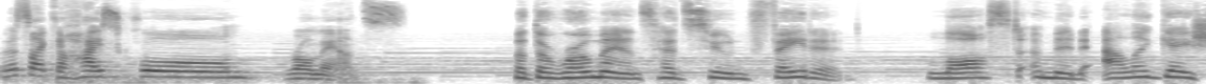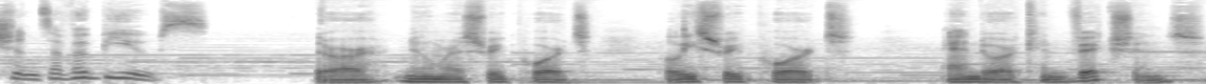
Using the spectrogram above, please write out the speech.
it was like a high school romance. But the romance had soon faded, lost amid allegations of abuse. There are numerous reports, police reports, and or convictions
